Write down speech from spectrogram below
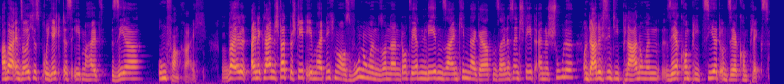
Aber ein solches Projekt ist eben halt sehr umfangreich. Weil eine kleine Stadt besteht eben halt nicht nur aus Wohnungen, sondern dort werden Läden sein, Kindergärten sein, es entsteht eine Schule und dadurch sind die Planungen sehr kompliziert und sehr komplex.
